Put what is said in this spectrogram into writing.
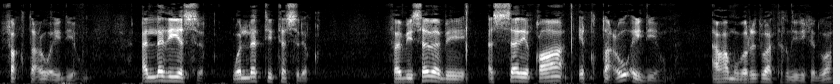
فاقطعوا أيديهم. الذي يسرق والتي تسرق. فبسبب السرقة اقطعوا أيديهم. أو مبرد والتقدير كدوة.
